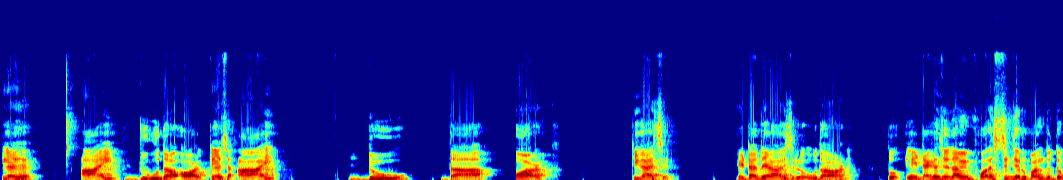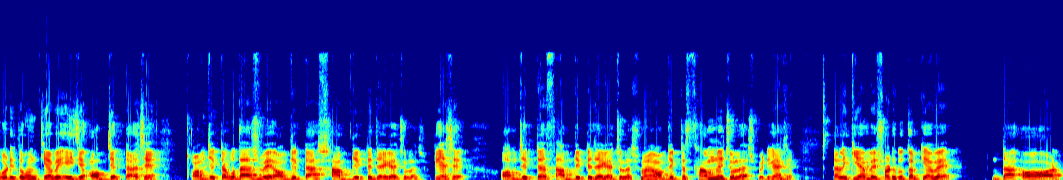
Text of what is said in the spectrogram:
ঠিক আছে? আই ডু দ্য অর্ক ঠিক আছে? আই ডু দ্য ওয়ার্ক ঠিক আছে? এটা দেওয়া হয়েছিল, উদাহরণে। তো এটাকে যদি আমি ভয়েস চেঞ্জে রূপান্তরিত করি, তখন কি হবে? এই যে অবজেক্টটা আছে অবজেক্টটা কোথায় আসবে? অবজেক্টটা সাবজেক্টের জায়গায় চলে আসবে, ঠিক আছে? অবজেক্টটা সাবজেক্টের জায়গায় চলে আসবে মানে অবজেক্টটা সামনে চলে আসবে, ঠিক আছে? তাহলে কি হবে? সঠিক উত্তর কি হবে? দ্য অর্ক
